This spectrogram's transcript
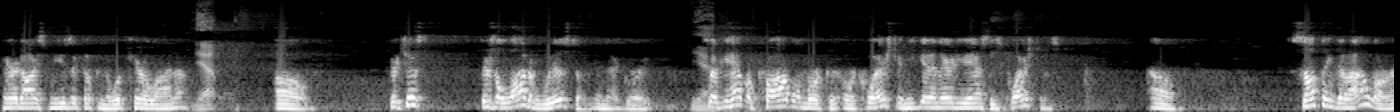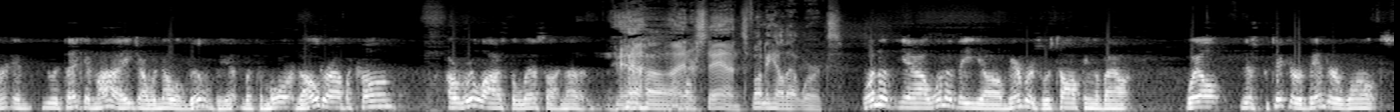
Paradise Music up in North Carolina. Yep. Uh, there's just there's a lot of wisdom in that group. Yeah. So if you have a problem or or question, you get in there and you ask these questions. Uh, something that I learned, and you would think at my age I would know a little bit, but the more the older I become, I realize the less I know. Yeah, I understand. It's funny how that works. One of yeah, one of the uh, members was talking about, well, this particular vendor wants,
